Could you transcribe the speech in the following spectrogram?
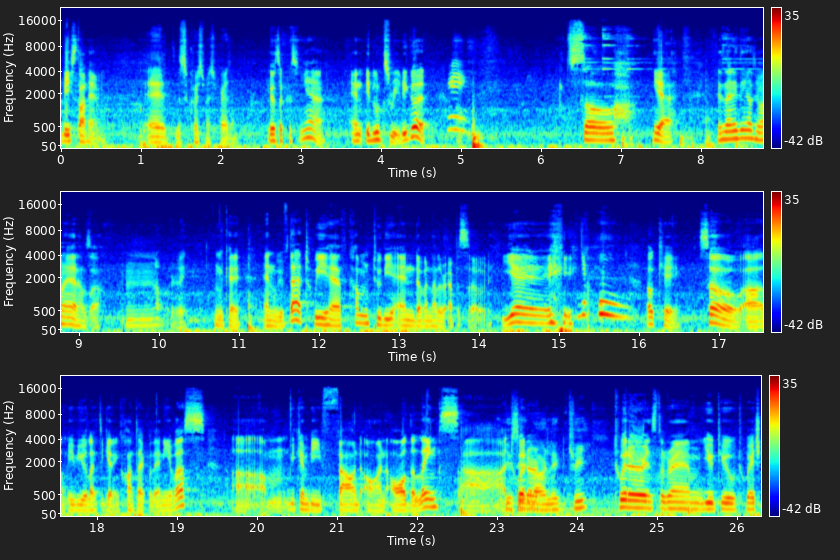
based on him. It's a Christmas present. It was a Christmas, yeah, and it looks really good. So, yeah. Is there anything else you want to add, Hamza? Mm, not really. Okay, and with that, we have come to the end of another episode. Yay! Yahoo! Okay, so um, if you'd like to get in contact with any of us, um, we can be found on all the links uh, Twitter, Linktree. Twitter, Instagram, YouTube, Twitch.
